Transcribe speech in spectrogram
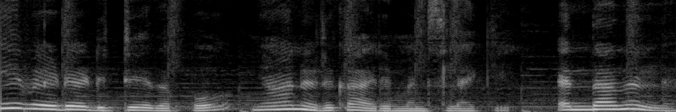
ഈ വീഡിയോ എഡിറ്റ് ചെയ്തപ്പോൾ ഞാനൊരു കാര്യം മനസ്സിലാക്കി. എന്താന്നല്ലേ?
